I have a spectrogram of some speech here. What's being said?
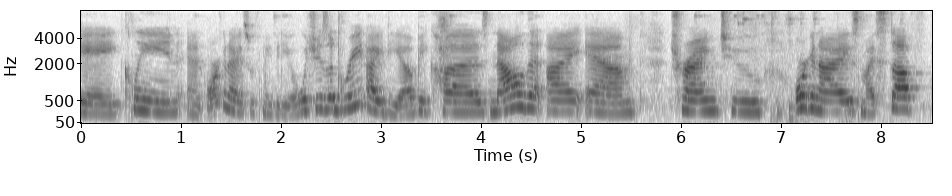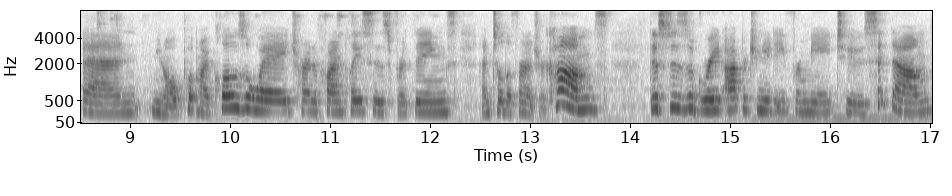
a clean and organize with me video, which is a great idea because now that I am trying to organize my stuff and, you know, put my clothes away, trying to find places for things until the furniture comes, this is a great opportunity for me to sit down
